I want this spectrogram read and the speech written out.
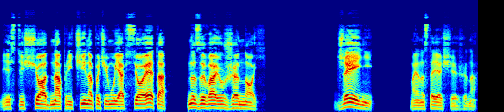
есть еще одна причина, почему я все это называю женой. Джейни, моя настоящая жена,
